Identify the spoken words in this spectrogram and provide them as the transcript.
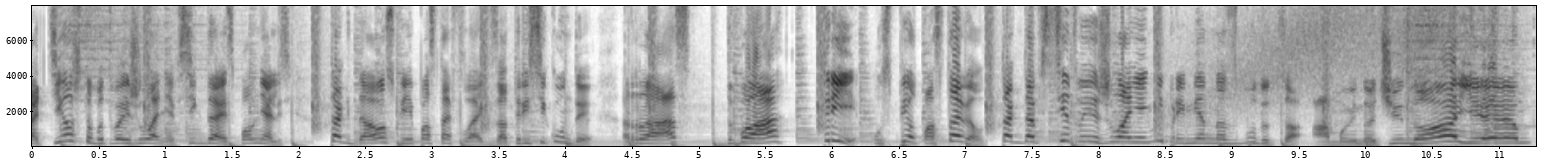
Хотел, чтобы твои желания всегда исполнялись? Тогда успей поставь лайк за 3 секунды. Раз, два, три. Успел, поставил? Тогда все твои желания непременно сбудутся. А мы начинаем!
